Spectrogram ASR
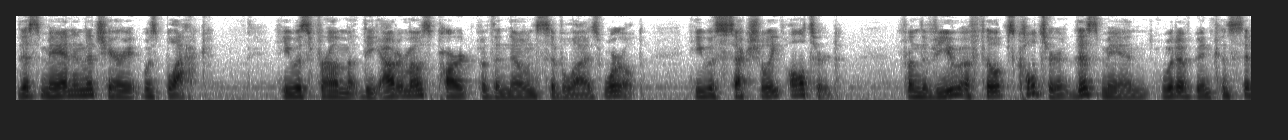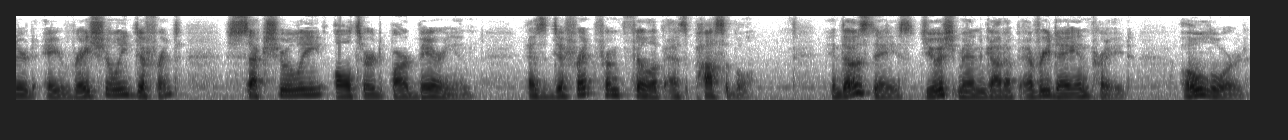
This man in the chariot was black. He was from the outermost part of the known civilized world. He was sexually altered. From the view of Philip's culture, this man would have been considered a racially different, sexually altered barbarian, as different from Philip as possible. In those days, Jewish men got up every day and prayed, O Lord,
